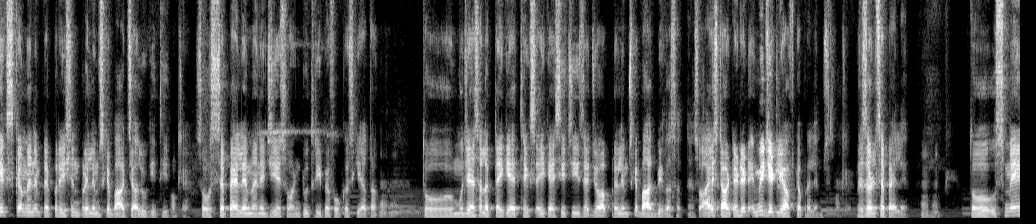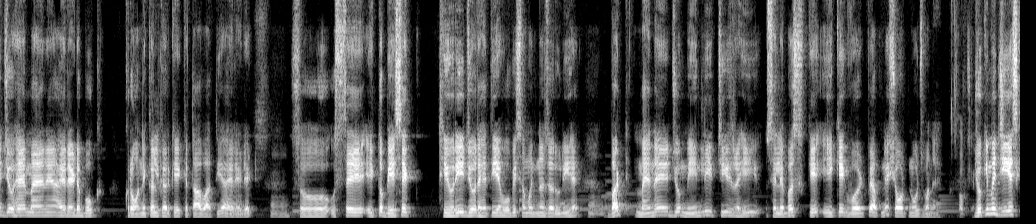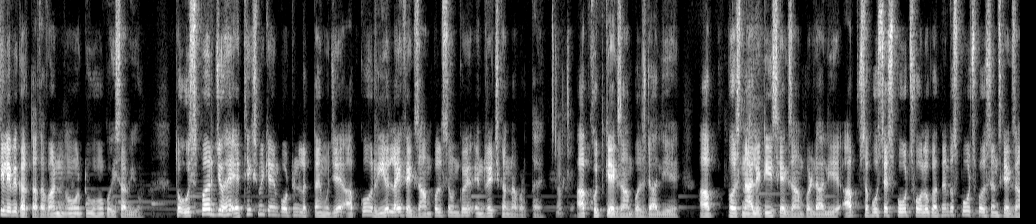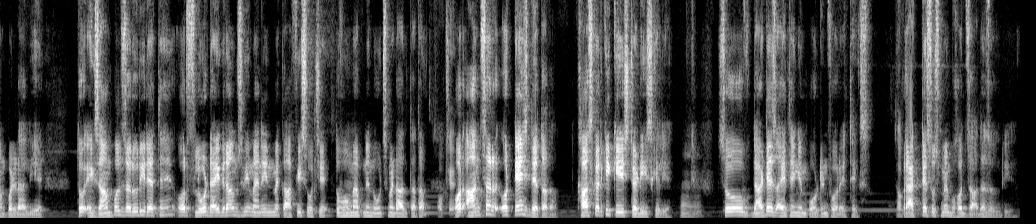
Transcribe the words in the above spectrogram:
Ethics का मैंने preparation prelims के बाद चालू की थी। Okay okay. सो so, उससे पहले मैंने G S one two three पे फोकस किया था। तो मुझे ऐसा लगता है कि एथिक्स एक ऐसी चीज़ है जो आप प्रीलिम्स के बाद भी कर सकते हैं। So I started it immediately after prelims result से पहले। तो उसमें जो है मैंने I read a book chronicle करके एक किताब आती है आई रेड इट सो उससे एक तो बेसिक थ्योरी जो रहती है वो भी समझना ज़रूरी है। बट मैंने जो मेनली चीज़ रही सिलेबस के एक एक वर्ड पे अपने शॉर्ट नोट्स बनाए। ओके जो कि मैं जीएस के लिए भी करता था वन। हो टू हो कोई सा भी हो। तो उस पर जो है एथिक्स में क्या इंपॉर्टेंट लगता है मुझे आपको रियल लाइफ एग्जांपल से उनको इनरिच करना पड़ता है। ओके आप खुद के एग्जाम्पल्स डालिए आप पर्सनालिटीज़ के एग्ज़ाम्पल डालिए आप सपोज़ से स्पोर्ट्स फॉलो करते हैं तो स्पोर्ट्स पर्सन के एग्ज़ाम्पल डालिए। तो एग्ज़ाम्पल ज़रूरी रहते हैं और फ्लो डायग्राम्स भी मैंने इनमें काफ़ी सोचे तो वो मैं हम्म। अपने नोट्स में डालता था। ओके और आंसर और टेस्ट देता था खास करके केस स्टडीज़ के लिए। So that is I think important for ethics practice उसमें बहुत ज़्यादा ज़रूरी है।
